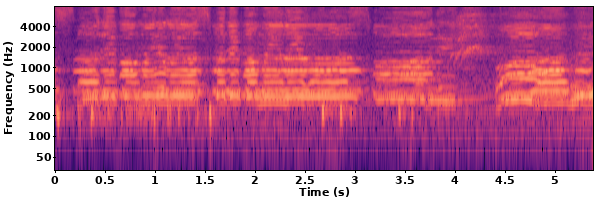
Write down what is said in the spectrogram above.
Господи, помилуй, Господи, помилуй, Господи, помилуй.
